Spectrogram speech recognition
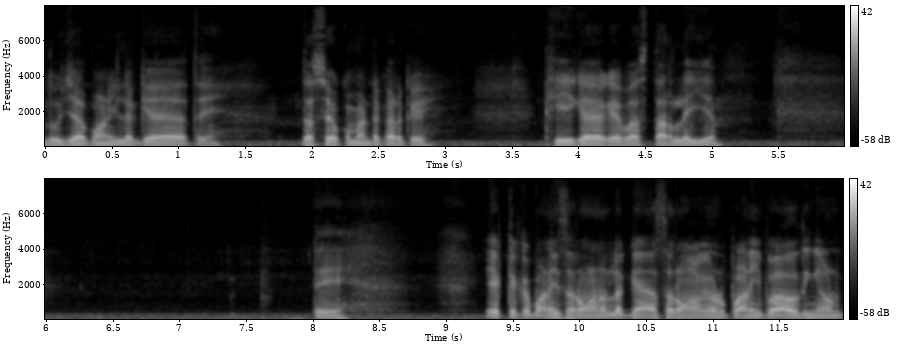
ਦੂਜਾ ਪਾਣੀ ਲੱਗਿਆ ਹੈ ਤੇ ਦੱਸਿਓ ਕਮੈਂਟ ਕਰਕੇ। ਠੀਕ ਹੈ ਕਿ ਬਸ ਤਰ ਲਈਏ। ਤੇ ਇੱਕ ਇੱਕ ਪਾਣੀ ਸਰੋਂ ਨੂੰ ਲੱਗਿਆ, ਸਰੋਂ ਵੀ ਹੁਣ ਪਾਣੀ ਭਾਲਦੀਆਂ ਹੁਣ।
